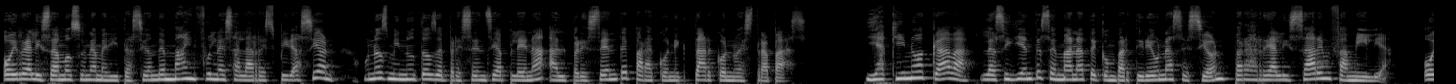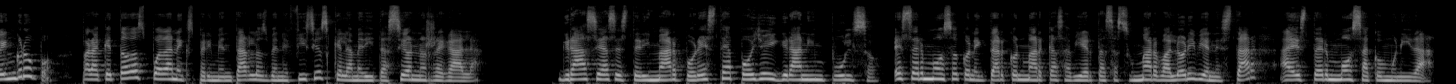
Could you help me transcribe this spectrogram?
Hoy realizamos una meditación de mindfulness a la respiración, unos minutos de presencia plena al presente para conectar con nuestra paz. Y aquí no acaba. La siguiente semana te compartiré una sesión para realizar en familia o en grupo, para que todos puedan experimentar los beneficios que la meditación nos regala. Gracias Esterimar por este apoyo y gran impulso. Es hermoso conectar con marcas abiertas a sumar valor y bienestar a esta hermosa comunidad.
